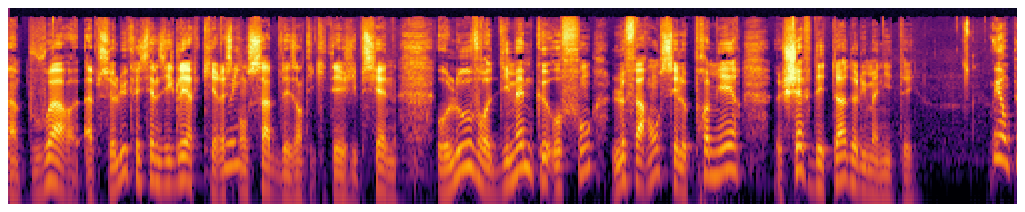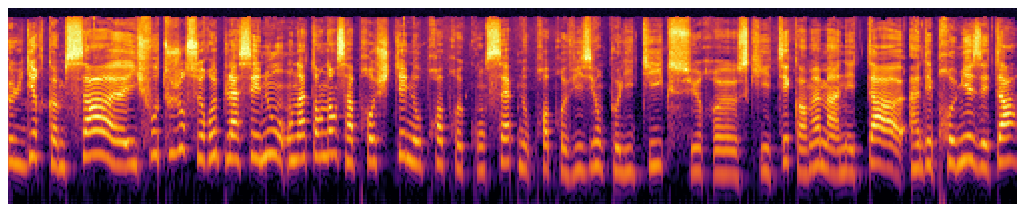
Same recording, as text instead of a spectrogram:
un, pouvoir absolu. Christiane Ziegler, qui est responsable des antiquités égyptiennes au Louvre, dit même qu'au fond, le pharaon, c'est le premier chef d'État de l'humanité. Oui, on peut le dire comme ça. Euh, il faut toujours se replacer. Nous, on a tendance à projeter nos propres concepts, nos propres visions politiques sur euh, ce qui était quand même un État, un des premiers États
